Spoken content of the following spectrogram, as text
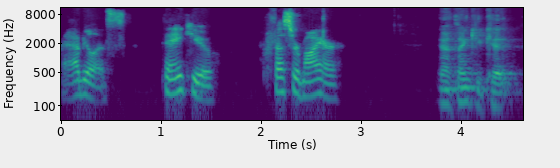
Fabulous. Thank you. Professor Meyer. Yeah, thank you, Kit.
